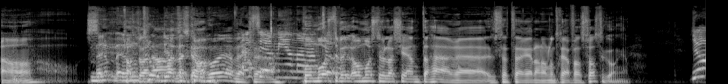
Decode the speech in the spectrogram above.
ja. Men, men hon trodde att det skulle gå över Alltså jag menar Hon måste, väl, hon måste väl ha känt det här eh, så att säga, redan när de träffades första gången? Ja,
